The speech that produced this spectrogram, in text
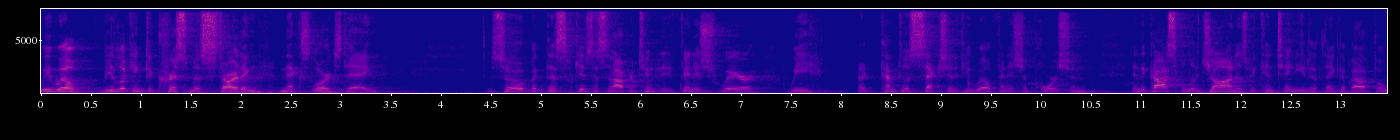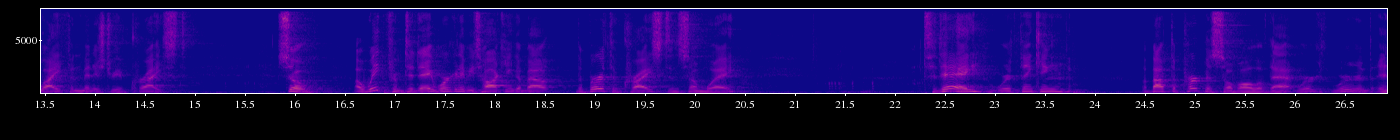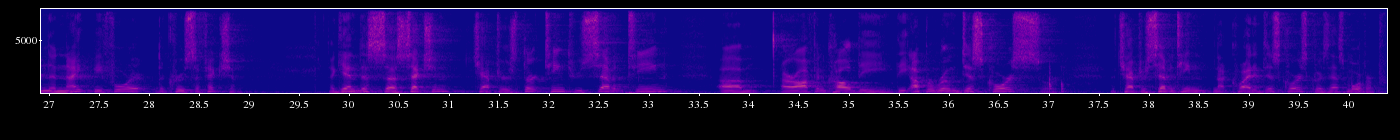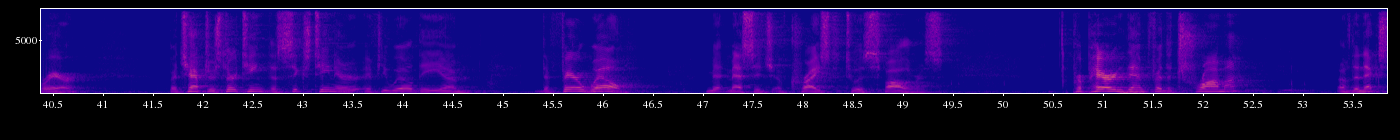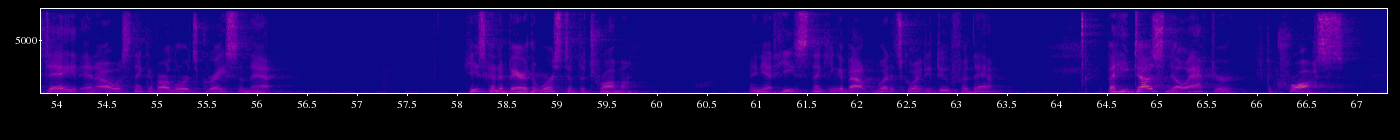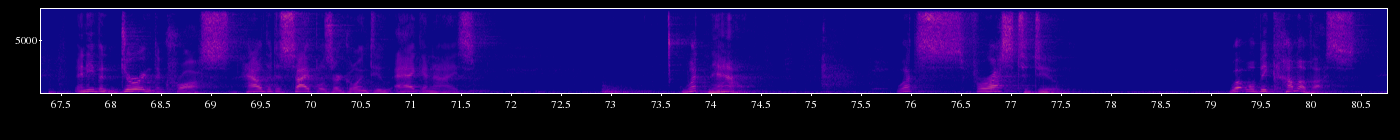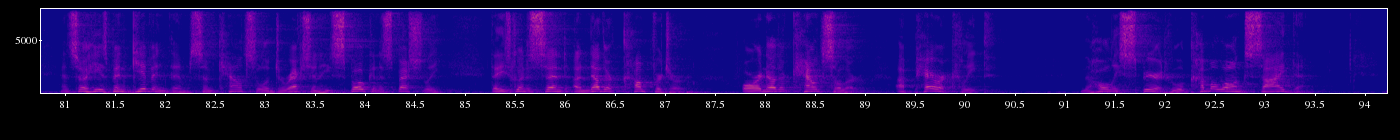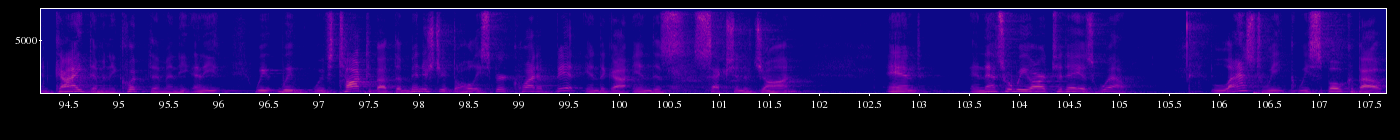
We will be looking to Christmas starting next Lord's Day. So, but this gives us an opportunity to finish where we uh, come to a section, if you will, finish a portion in the Gospel of John as we continue to think about the life and ministry of Christ. So, a week from today, we're going to be talking about the birth of Christ in some way. Today, we're thinking about the purpose of all of that. We're, we're in the night before the crucifixion. Again, this uh, section, chapters 13 through 17, um, are often called the, the upper room discourse, or chapter 17, not quite a discourse, because that's more of a prayer. But chapters 13 to 16 are, if you will, the, um, the farewell message of Christ to his followers, preparing them for the trauma of the next day. And I always think of our Lord's grace in that. He's going to bear the worst of the trauma, and yet he's thinking about what it's going to do for them. But he does know after the cross, and even during the cross, how the disciples are going to agonize. What now? What's for us to do? What will become of us? And so he has been giving them some counsel and direction. He's spoken especially that he's going to send another comforter or another counselor, a paraclete, the Holy Spirit, who will come alongside them and guide them and equip them. And, he, and he, we, we've, we've talked about the ministry of the Holy Spirit quite a bit in, the, in this section of John. And, and that's where we are today as well. Last week, we spoke about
